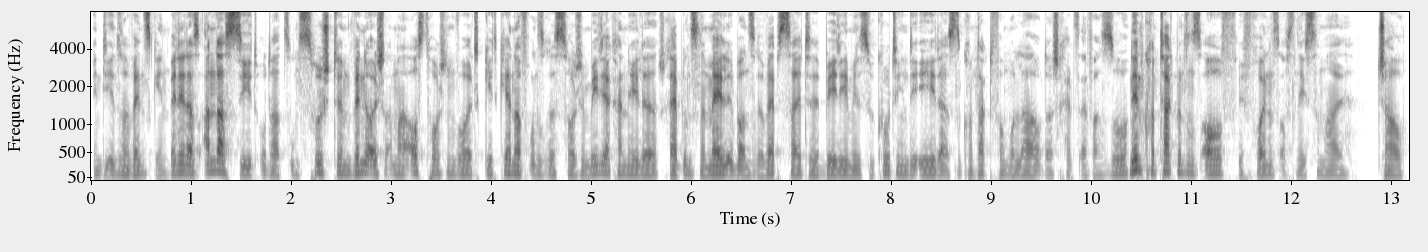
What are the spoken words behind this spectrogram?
in die Insolvenz gehen. Wenn ihr das anders seht oder uns zustimmt, wenn ihr euch einmal austauschen wollt, geht gerne auf unsere Social Media Kanäle, schreibt uns eine Mail über unsere Webseite bd-recruiting.de, da ist ein Kontaktformular oder schreibt es einfach so. Nehmt Kontakt mit uns auf. Wir freuen uns aufs nächste Mal. Ciao.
